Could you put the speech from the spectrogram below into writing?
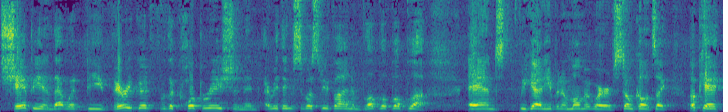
champion that would be very good for the corporation and everything's supposed to be fine and blah, blah, blah, blah. And we got even a moment where Stone Cold's like, okay,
